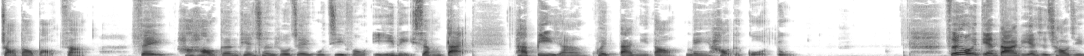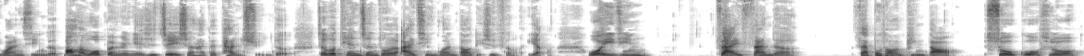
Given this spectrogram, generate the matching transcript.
找到宝藏。所以，好好跟天秤座这一股季风以礼相待，他必然会带你到美好的国度。最后一点，大家一定也是超级关心的，包含我本人也是这一生还在探寻的，叫做天秤座的爱情观到底是怎么样？我已经再三的在不同的频道说过说，说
